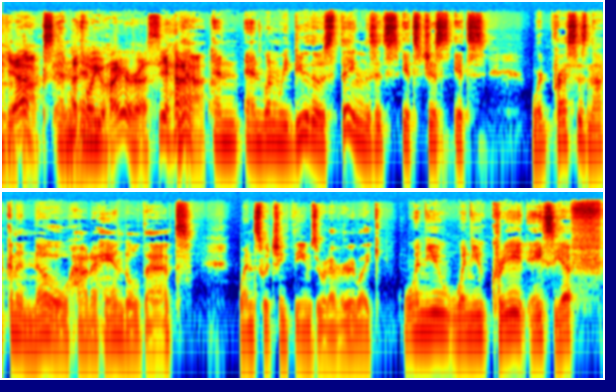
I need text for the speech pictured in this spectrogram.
yeah. Box. And that's and, why you hire us. Yeah, yeah. And and when we do those things, it's it's just it's WordPress is not going to know how to handle that when switching themes or whatever. Like when you when you create ACF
